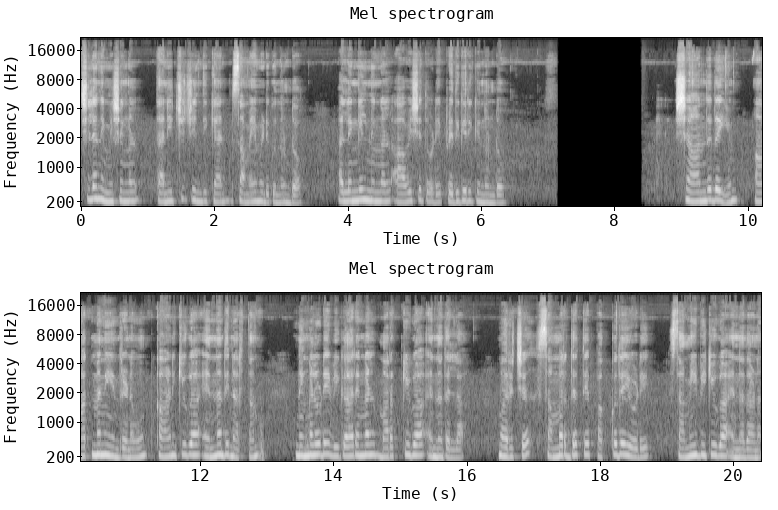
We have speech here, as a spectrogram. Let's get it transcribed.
ചില നിമിഷങ്ങൾ തനിച്ചു ചിന്തിക്കാൻ സമയമെടുക്കുന്നുണ്ടോ? അല്ലെങ്കിൽ നിങ്ങൾ ആവശ്യത്തോടെ പ്രതികരിക്കുന്നുണ്ടോ? ശാന്തതയും ആത്മനിയന്ത്രണവും കാണിക്കുക എന്നതിനർത്ഥം നിങ്ങളുടെ വികാരങ്ങൾ മറയ്ക്കുക എന്നതല്ല. മറിച്ച് സമ്മർദ്ദത്തെ പക്വതയോടെ സമീപിക്കുക എന്നതാണ്.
